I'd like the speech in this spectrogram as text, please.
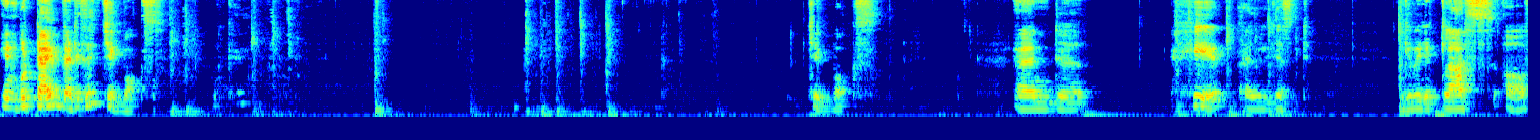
input type that is a checkbox okay? Checkbox. And uh, here I will just give it a class of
